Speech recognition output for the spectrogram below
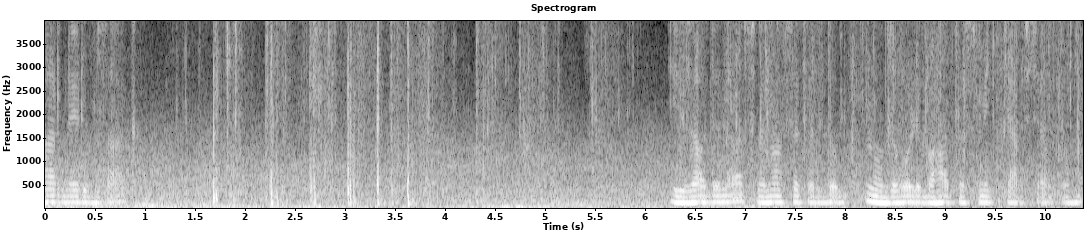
гарний рюкзак. І за один раз виносити до, ну, доволі багато сміття всякого.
